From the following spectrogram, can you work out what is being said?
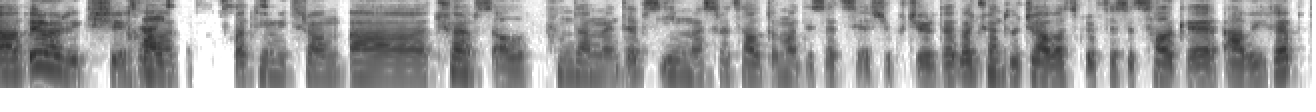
აა პირველ რიგში ხო ვთქვათ იმით, რომ აა ჩვენ ვსწავლობ ფუნდამენტებს იმას, რაც ავტომატიზაციაში გვჭირდება. ჩვენ თუ JavaScript-ს ესე ცალკე ავიღებთ,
